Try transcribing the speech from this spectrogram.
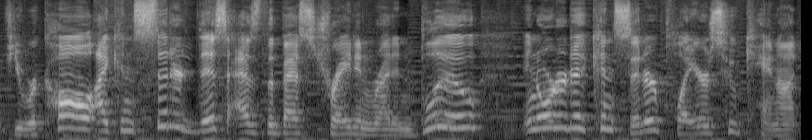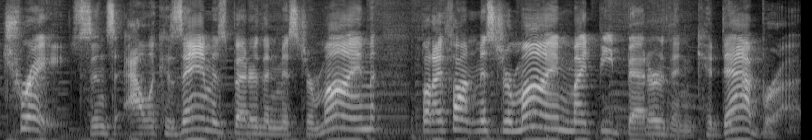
If you recall, I considered this as the best trade in red and blue in order to consider players who cannot trade, since Alakazam is better than Mr. Mime, but I thought Mr. Mime might be better than Kadabra.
